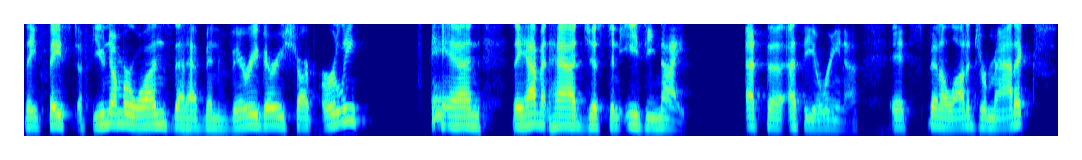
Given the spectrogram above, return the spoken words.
They faced a few number ones that have been very, very sharp early, and they haven't had just an easy night at the at the arena. It's been a lot of dramatics,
